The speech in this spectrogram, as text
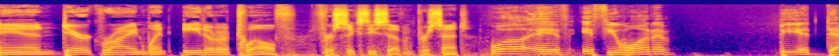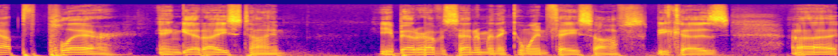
and Derek Ryan went 8 out of 12 for 67%. Well, if if you want to be a depth player and get ice time, you better have a centerman that can win faceoffs because uh,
